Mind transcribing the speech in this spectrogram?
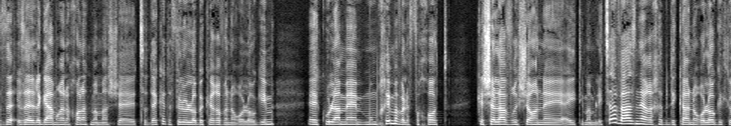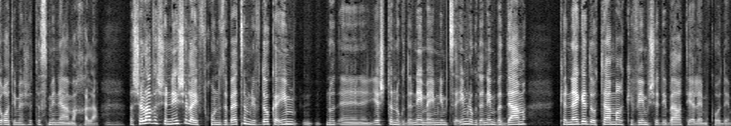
זה, זה לגמרי נכון, את ממש אה, צודקת, אפילו לא בקרב הנוירולוגים אה, כולם מומחים, אבל לפחות כשלב ראשון אה, הייתי ממליצה, ואז נערכת בדיקה נורולוגית לראות אם יש את תסמיני המחלה. Mm-hmm. השלב השני של האבחון זה בעצם לבדוק האם אה, יש את הנוגדנים, האם נמצאים נוגדנים בדם כנגד אותם מרכיבים שדיברתי עליהם קודם.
